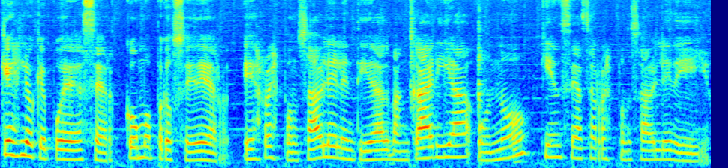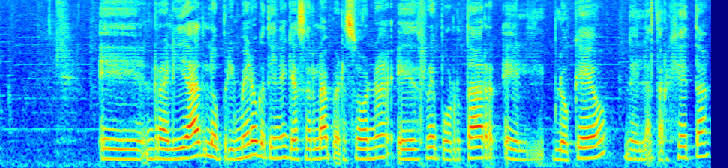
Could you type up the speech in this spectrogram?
¿qué es lo que puede hacer? ¿Cómo proceder? ¿Es responsable la entidad bancaria o no? ¿Quién se hace responsable de ello? Eh, en realidad, lo primero que tiene que hacer la persona es reportar el bloqueo de la tarjeta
